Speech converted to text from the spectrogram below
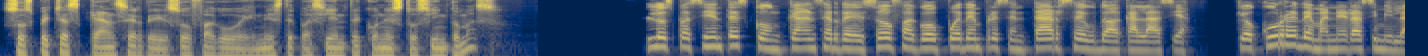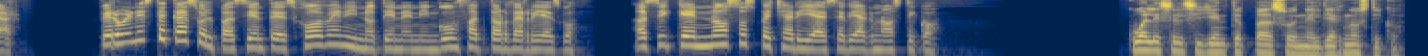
¿Sospechas cáncer de esófago en este paciente con estos síntomas? Los pacientes con cáncer de esófago pueden presentar pseudoacalasia, que ocurre de manera similar. Pero en este caso el paciente es joven y no tiene ningún factor de riesgo, así que no sospecharía ese diagnóstico. ¿Cuál es el siguiente paso en el diagnóstico?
